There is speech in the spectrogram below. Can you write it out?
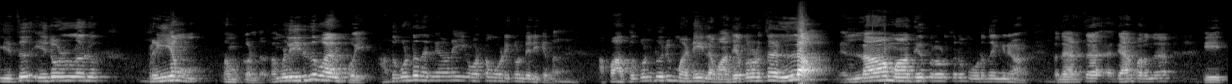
ഇത് ഇതിലുള്ളൊരു പ്രിയം നമുക്കുണ്ട്. നമ്മൾ ഇരുന്ന് പോയാൽ പോയി. അതുകൊണ്ട് തന്നെയാണ് ഈ ഓട്ടം ഓടിക്കൊണ്ടിരിക്കുന്നത്. അപ്പോൾ അതുകൊണ്ട് ഒരു മടിയില്ല. മാധ്യമപ്രവർത്തകർ എല്ലാം എല്ലാ മാധ്യമപ്രവർത്തകരും ഓടുന്നത് ഇങ്ങനെയാണ്. ഇപ്പം നേരത്തെ ഞാൻ പറഞ്ഞ ഈ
